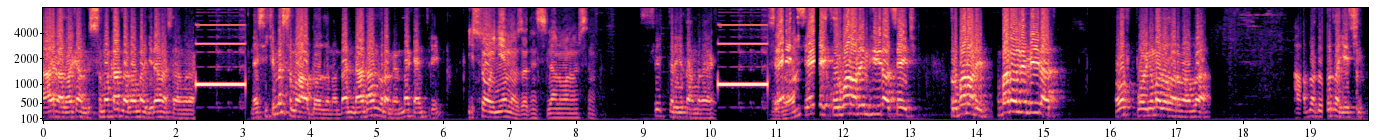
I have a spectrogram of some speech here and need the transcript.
Harbi Atakan bir smoke atla adamlar giremezsin amına. Ne sikime smoke aldı o zaman? Ben nereden vuramıyorum bak entry'yim. ISO oynayamıyor zaten silahını bana versene. Siktir git amına. Sage, Sage kurban olayım heal at Sage. Kurban olayım. Kurban olayım heal at. Of boynuma dolarım abla. Abla dur, da geçeyim.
